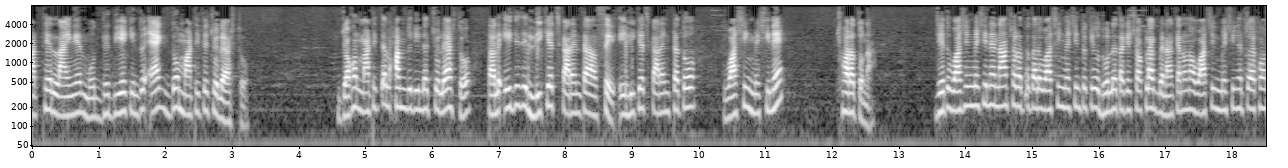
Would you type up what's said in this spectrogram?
আর্থের লাইনের মধ্যে দিয়ে কিন্তু একদম মাটিতে চলে আসতো। যখন মাটিতে আলহামদুলিল্লাহ চলে আসতো, তাহলে এই যে যে লিকেজ কারেন্টটা আছে, এই লিকেজ কারেন্টটা তো ওয়াশিং মেশিনে ছড়াতো না। যেহেতু ওয়াশিং মেশিনে না ছড়াতো, তাহলে ওয়াশিং মেশিন তো কেউ ধরলে তাকে শখ লাগবে না। কেননা ওয়াশিং মেশিনে তো এখন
